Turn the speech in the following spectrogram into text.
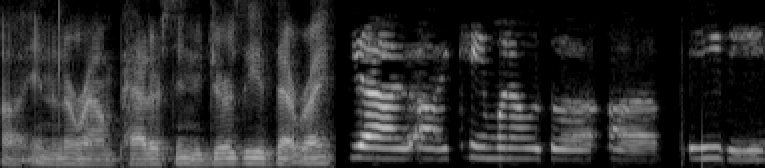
uh, in and around Paterson, New Jersey. Is that right? Yeah, I came when I was a, a baby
